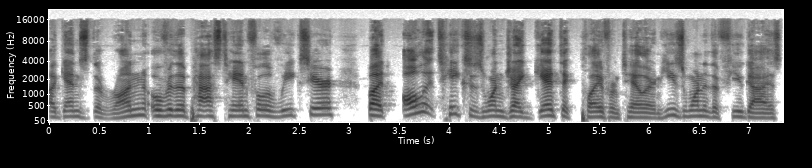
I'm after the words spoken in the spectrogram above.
against the run over the past handful of weeks here, but all it takes is one gigantic play from Taylor, and he's one of the few guys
